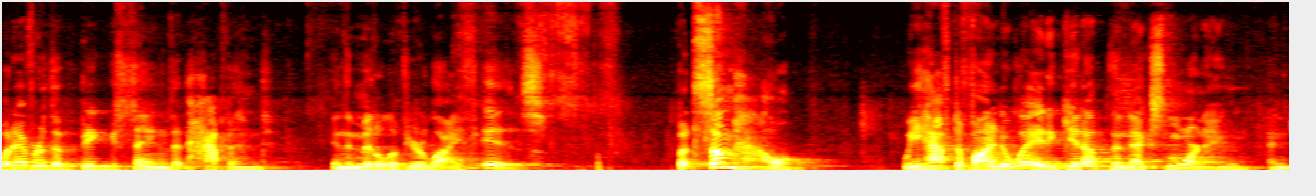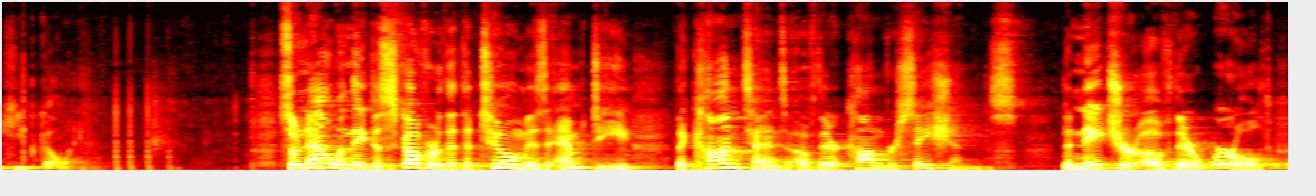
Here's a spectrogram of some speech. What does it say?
whatever the big thing that happened in the middle of your life is. But somehow, we have to find a way to get up the next morning and keep going. So now, when they discover that the tomb is empty, the content of their conversations, the nature of their world,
